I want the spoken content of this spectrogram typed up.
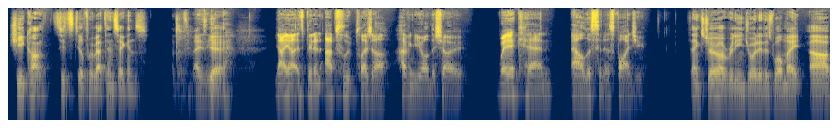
she can't sit still for about ten seconds. That's amazing. Yeah. Yahya, it's been an absolute pleasure having you on the show. Where can our listeners find you? Thanks, Joe. I really enjoyed it as well, mate. Uh,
